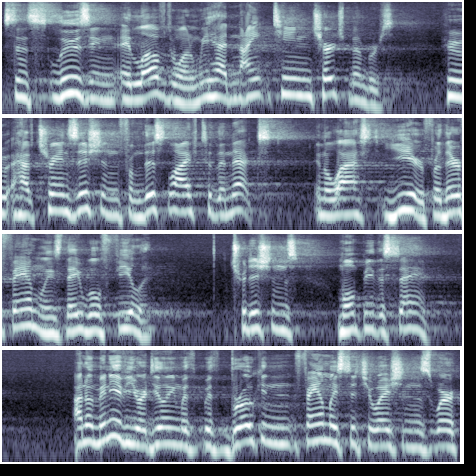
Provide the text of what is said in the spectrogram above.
since losing a loved one. We had 19 church members who have transitioned from this life to the next in the last year. For their families, they will feel it. Traditions won't be the same. I know many of you are dealing with, with broken family situations where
